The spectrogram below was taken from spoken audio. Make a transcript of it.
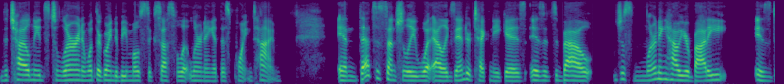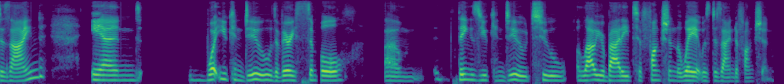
the child needs to learn and what they're going to be most successful at learning at this point in time. And that's essentially what Alexander technique is, is it's about just learning how your body is designed and what you can do, the very simple um, things you can do to allow your body to function the way it was designed to function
